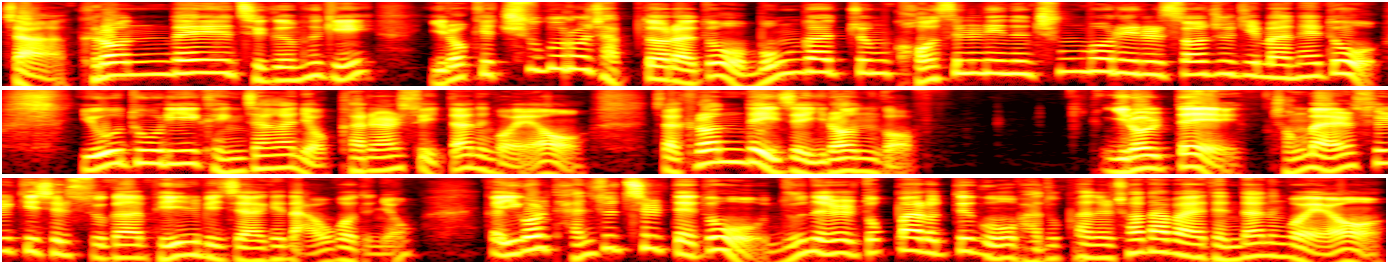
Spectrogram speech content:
자, 그런데 지금 흙이 이렇게 축으로 잡더라도 뭔가 좀 거슬리는 축머리를 써주기만 해도 요 돌이 굉장한 역할을 할 수 있다는 거예요. 자, 그런데 이제 이런 거. 이럴 때 정말 수일기 실수가 비일비재하게 나오거든요. 그러니까 이걸 단수 칠 때도 눈을 똑바로 뜨고 바둑판을 쳐다봐야 된다는 거예요.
